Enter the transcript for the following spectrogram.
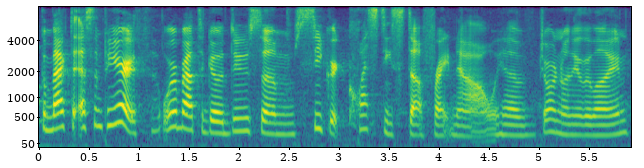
Welcome back to SMP Earth. We're about to go do some secret questy stuff right now. We have Jordan on the other line.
